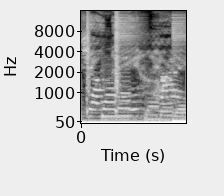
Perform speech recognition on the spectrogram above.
Johnny hi.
